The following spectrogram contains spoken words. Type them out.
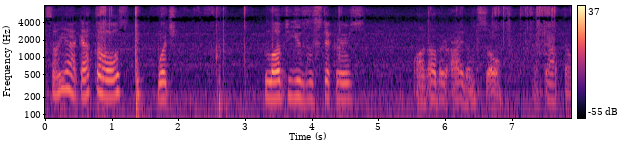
So yeah, I got those, which love to use the stickers on other items, so I got them.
